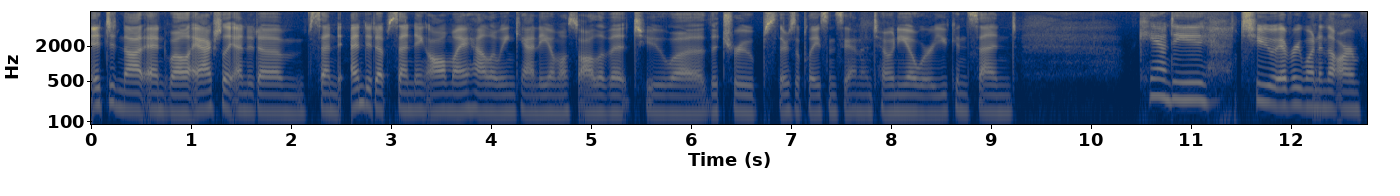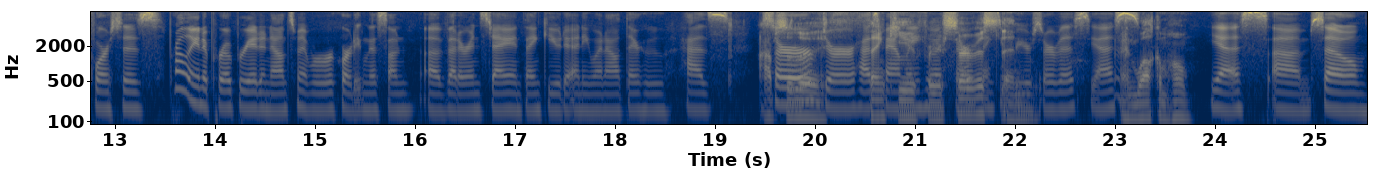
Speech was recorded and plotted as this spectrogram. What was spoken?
It did not end well. I actually ended um send ended up sending all my Halloween candy, almost all of it, to uh, the troops. There's a place in San Antonio where you can send candy to everyone in the armed forces. Probably an appropriate announcement. We're recording this on uh, Veterans Day, and thank you to anyone out there who has Absolutely. served or has Thank you family for who your has served. service Thank you for your service. Yes, And welcome home. yes. Um, so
